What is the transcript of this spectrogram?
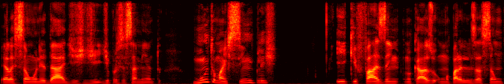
Elas são unidades de, de processamento muito mais simples e que fazem, no caso, uma paralelização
